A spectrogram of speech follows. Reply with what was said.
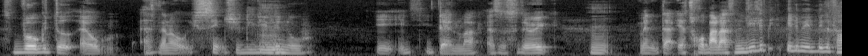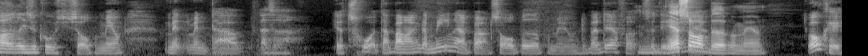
altså, vuggedød er jo, altså den er jo sindssygt lille mm. nu i, i, i Danmark, altså så det er jo ikke, mm. Men der, jeg tror bare, der er sådan en lille, bitte, bitte, bitte, bitte forhøjet risiko, hvis de sover på maven, men, men der er, altså, jeg tror, der er bare mange, der mener, at børn sover bedre på maven, det er bare derfor. Mm. Så det er Jeg sover bedre på maven. Okay,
